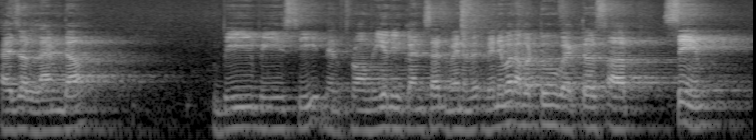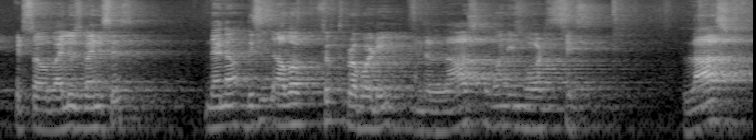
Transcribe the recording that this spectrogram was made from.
as a lambda B, B, C. Then from here you can set whenever, whenever our two vectors are same, its uh, values vanishes. Then uh, this is our fifth property, and the last one is what sixth. Last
